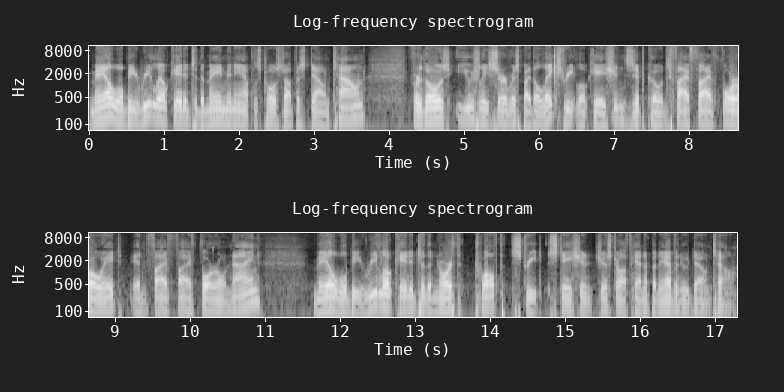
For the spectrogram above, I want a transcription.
mail will be relocated to the main Minneapolis post office downtown. For those usually serviced by the Lake Street location, zip codes 55408 and 55409, mail will be relocated to the North 12th Street station just off Hennepin Avenue downtown.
